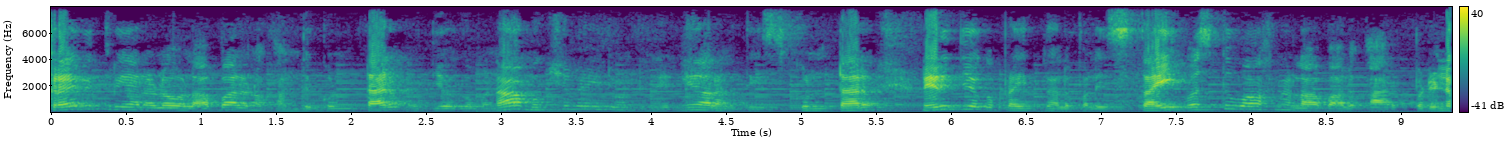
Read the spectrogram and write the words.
క్రయ విక్రయాలలో లాభాలను అందుకు ఎదుర్కొంటారు. ఉద్యోగమున ముఖ్యమైనటువంటి నిర్ణయాలను తీసుకుంటారు. నిరుద్యోగ ప్రయత్నాలు ఫలిస్తాయి. వస్తు వాహన లాభాలు ఏర్పడిన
